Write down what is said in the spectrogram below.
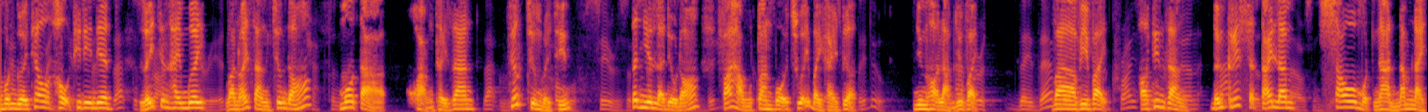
một người theo hậu thiên hiên niên lấy chương 20 và nói rằng chương đó mô tả khoảng thời gian trước chương 19. Tất nhiên là điều đó phá hỏng toàn bộ chuỗi bảy khải tượng. Nhưng họ làm như vậy. Và vì vậy, họ tin rằng Đấng Christ sẽ tái lâm sau một ngàn năm này.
